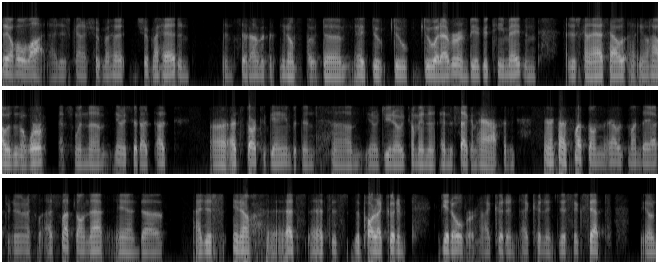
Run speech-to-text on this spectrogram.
say a whole lot. I just kind of shook my head shook my head and and said I would you know I would um, hey, do do do whatever and be a good teammate and I just kind of asked how you know how was it going to work. That's when um, you know he said I'd, I'd uh, I'd start the game, but then um, you know Geno would come in in the second half and and I kind of slept on that was Monday afternoon. I, sl- I slept on that, and uh, I just you know that's that's just the part I couldn't get over. I couldn't I couldn't just accept you know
